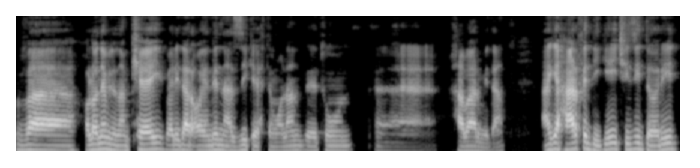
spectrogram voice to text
و حالا نمی‌دونم کی ولی در آینده نزدیک احتمالا بهتون خبر میدم. اگه حرف دیگه ای چیزی دارید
